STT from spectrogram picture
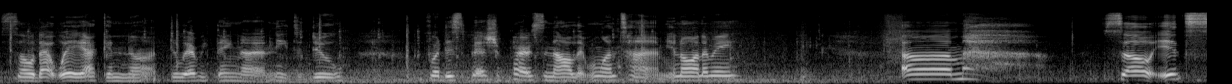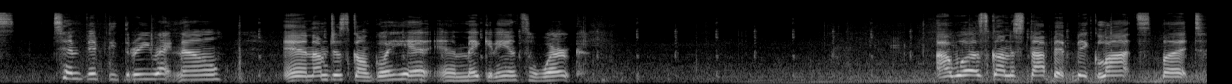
so that way I can uh, do everything that I need to do for this special person all at one time. You know what I mean? Um, so it's 10:53 right now, and I'm just gonna go ahead and make it into work. I was gonna stop at Big Lots, but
